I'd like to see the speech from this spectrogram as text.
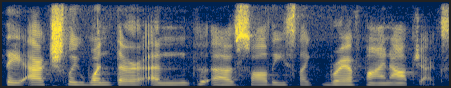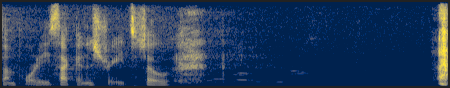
They actually went there and uh, saw these like rare fine objects on 42nd Street. So.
